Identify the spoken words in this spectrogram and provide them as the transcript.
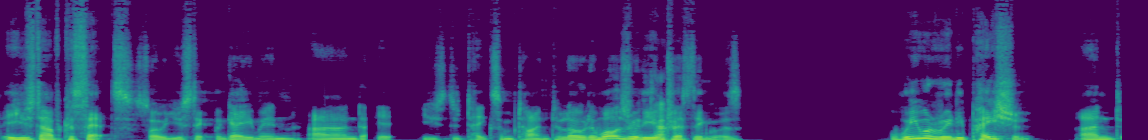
it used to have cassettes. So you stick the game in, and it used to take some time to load. And what was really Yeah. interesting was we were really patient and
